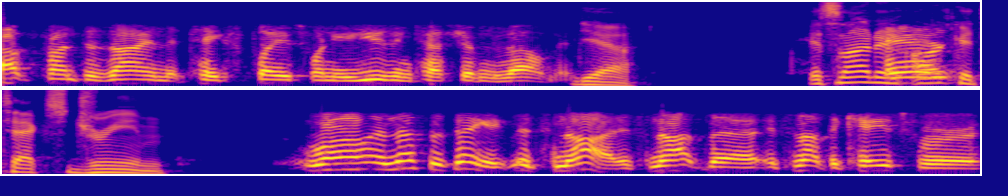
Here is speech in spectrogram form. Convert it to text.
upfront design that takes place when you're using test-driven development. Yeah. It's not an And- architect's dream. Well, and that's the thing. It's not. It's not the. It's not the case for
